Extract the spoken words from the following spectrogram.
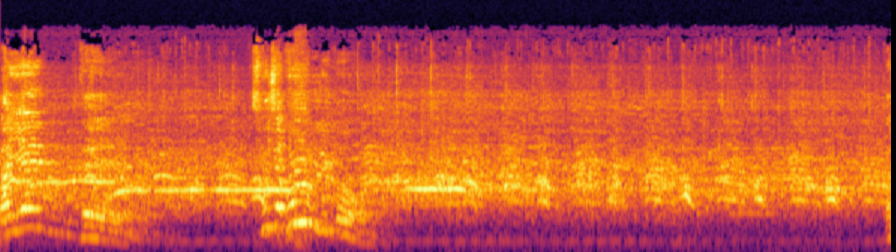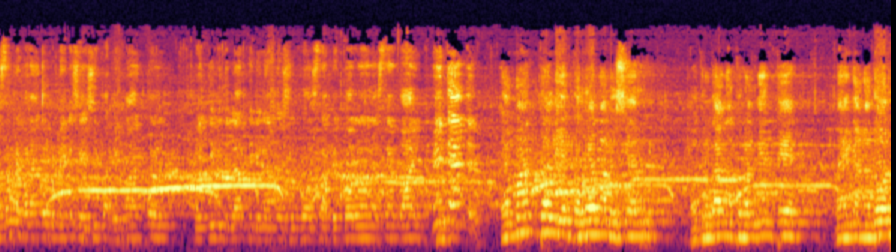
caliente. Escucha público. Basta preparando per me che sei simpa e mantel, mentimi delante che danno su costa, per corona, stand by. ¿Me entiende? El mantel y el corona lo ser otorgado naturalmente al ganador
